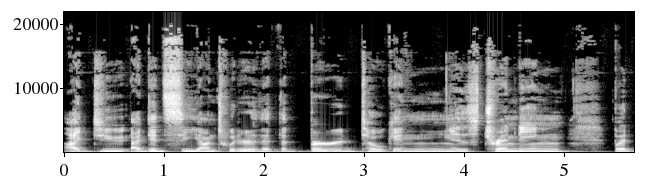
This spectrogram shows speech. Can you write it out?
I do I did see on Twitter that the bird token is trending, but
